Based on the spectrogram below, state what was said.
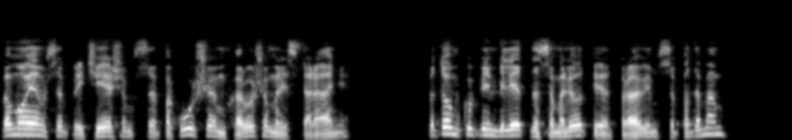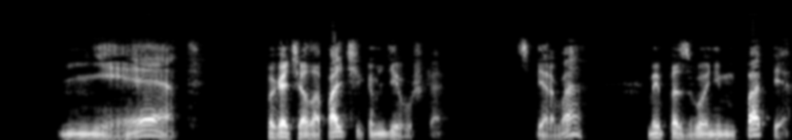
помоемся, причешемся, покушаем в хорошем ресторане, потом купим билет на самолет и отправимся по домам. — Нет, — покачала пальчиком девушка. — Сперва мы позвоним папе,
